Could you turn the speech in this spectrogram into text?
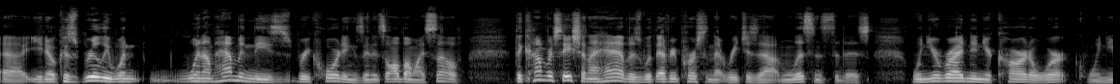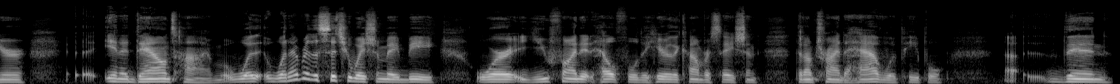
Uh, you know, because really, when when I'm having these recordings and it's all by myself, the conversation I have is with every person that reaches out and listens to this. When you're riding in your car to work, when you're in a downtime, whatever the situation may be, where you find it helpful to hear the conversation that I'm trying to have with people, uh, then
